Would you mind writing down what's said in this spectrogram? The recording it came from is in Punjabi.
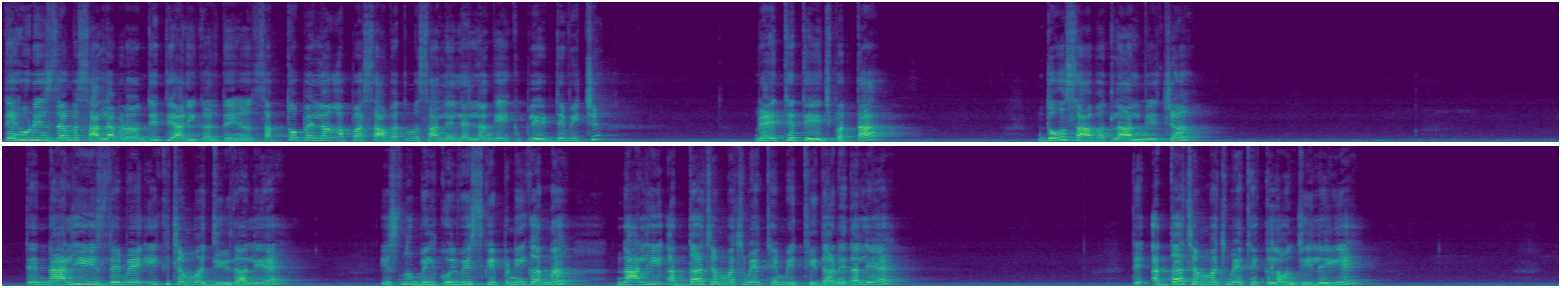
ਤੇ ਹੁਣ ਇਸ ਦਾ ਮਸਾਲਾ ਬਣਾਉਣ ਦੀ ਤਿਆਰੀ ਕਰਦੇ ਹਾਂ। ਸਭ ਤੋਂ ਪਹਿਲਾਂ ਆਪਾਂ ਸਾਬਤ ਮਸਾਲੇ ਲੈ ਲਾਂਗੇ ਇੱਕ ਪਲੇਟ ਦੇ ਵਿੱਚ। ਮੈਂ ਇੱਥੇ ਤੇਜ ਪੱਤਾ, ਦੋ ਸਾਬਤ ਲਾਲ ਮਿਰਚਾਂ ਤੇ ਨਾਲ ਹੀ ਇਸ ਦੇ ਮੈਂ ਇੱਕ ਚਮਚ ਜੀਰਾ ਲਿਆ। ਹੈ। ਇਸ ਨੂੰ ਬਿਲਕੁਲ ਵੀ ਸਕਿਪ ਨਹੀਂ ਕਰਨਾ। ਨਾਲ ਹੀ ਅੱਧਾ ਚਮਚ ਮੈਂ ਇੱਥੇ ਮੇਥੀ ਦਾਣੇ ਦਾ ਲਿਆ। ਹੈ ਤੇ ਅੱਧਾ ਚਮਚ ਮੈਂ ਇੱਥੇ ਕਲੌਂਜੀ ਲਈਏ ਹੈ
